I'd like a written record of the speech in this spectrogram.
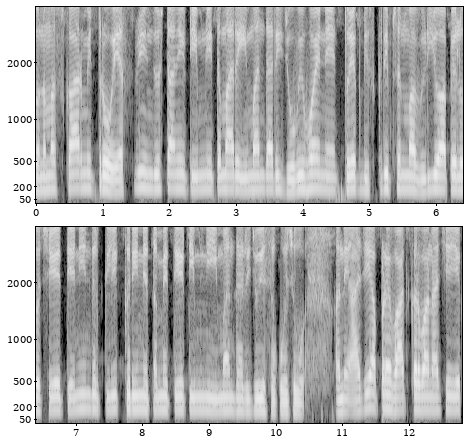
તો નમસ્કાર મિત્રો, એસબી હિન્દુસ્તાની ટીમની તમારે ઈમાનદારી જોવી હોય ને, તો એક ડિસ્ક્રિપ્શનમાં વીડિયો આપેલો છે, તેની અંદર ક્લિક કરીને તમે તે ટીમની ઈમાનદારી જોઈ શકો છો. અને આજે આપણે વાત કરવાના છે એક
